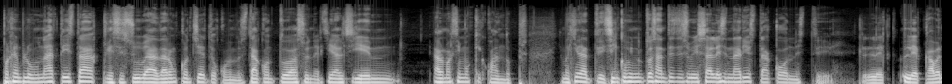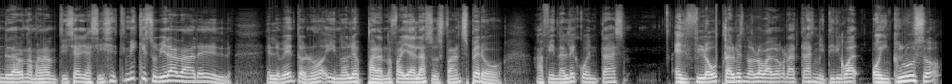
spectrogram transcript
por ejemplo, un artista que se sube a dar un concierto cuando está con toda su energía al 100 al máximo que cuando, pues, imagínate, cinco minutos antes de subirse al escenario está con este, le, acaban de dar una mala noticia y así se tiene que subir a dar el, evento, ¿no? Y no le, para no fallarle a sus fans, pero a final de cuentas, el flow tal vez no lo va a lograr transmitir igual, o incluso,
